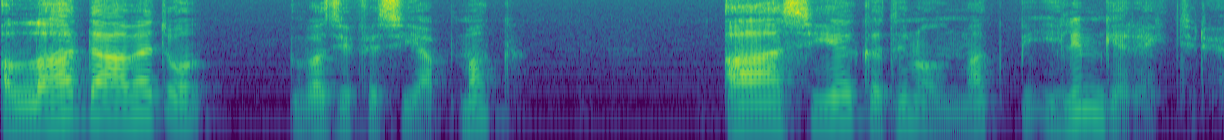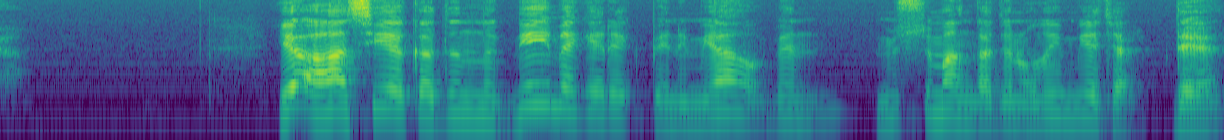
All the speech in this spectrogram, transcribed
Allah'a davet vazifesi yapmak, asiye kadın olmak bir ilim gerektiriyor. Ya asiye kadınlık neyime gerek benim ya ben Müslüman kadın olayım yeter de.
